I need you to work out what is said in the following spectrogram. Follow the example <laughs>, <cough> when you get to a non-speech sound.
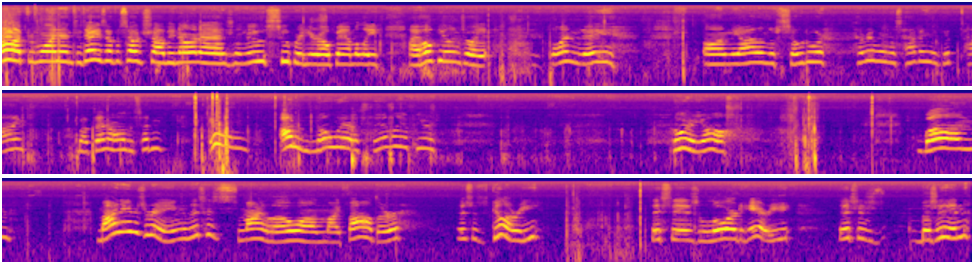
Hello everyone, and today's episode shall be known as the new superhero family. I hope you enjoy it. One day on the island of Sodor, everyone was having a good time, but then all of a sudden, out of nowhere, a family appeared. Who are y'all? Well, um, my name's Ring. This is Milo, um, my father. This is Guillory. This is Lord Harry. This is Bazin,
